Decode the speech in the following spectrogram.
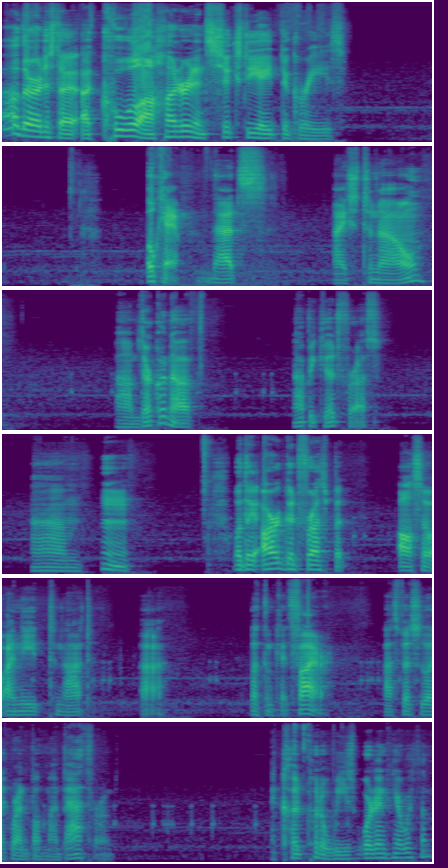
oh, there are just a, a cool 168 degrees. Okay, that's nice to know. Um, they're gonna not be good for us. Um, hmm. Well, they are good for us, but also I need to not uh, let them catch fire, especially like right above my bathroom. I could put a Wheezewort in here with them.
